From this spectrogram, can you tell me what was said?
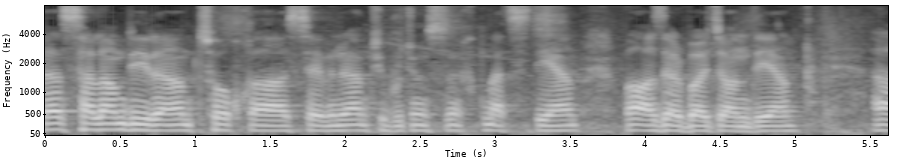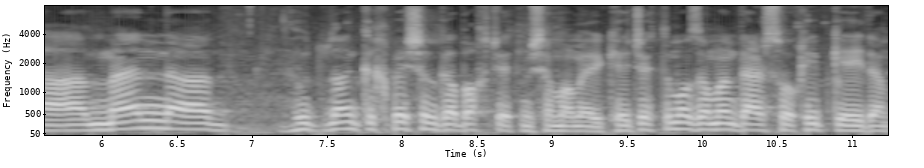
də salam deyirəm. Çox ə, sevinirəm ki, bu gün sizin xidmətçisiyəm və Azərbaycandayam. Mən ə, hududan 45 il qabaq getmişəm Amerikaya. Getdim o zaman dərs oxuyub qeydəm.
